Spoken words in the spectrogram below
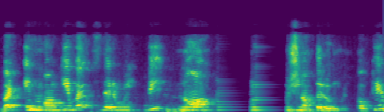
But in Monckeberg's, there will be no occlusion of the lumen. Okay.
